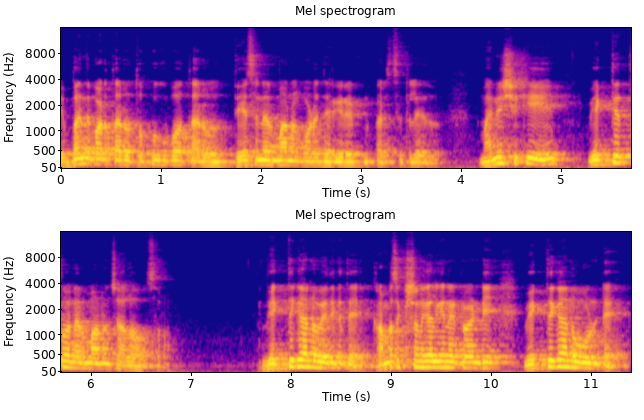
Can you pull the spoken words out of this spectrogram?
ఇబ్బంది పడతారు తొక్కుకుపోతారు. దేశ నిర్మాణం కూడా జరిగేటటువంటి పరిస్థితి లేదు. మనిషికి వ్యక్తిత్వ నిర్మాణం చాలా అవసరం. వ్యక్తిగా నువ్వు ఎదిగితే క్రమశిక్షణ కలిగినటువంటి వ్యక్తిగా నువ్వు ఉంటే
